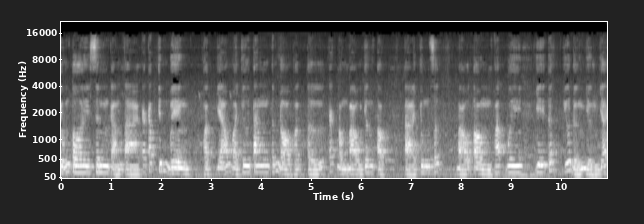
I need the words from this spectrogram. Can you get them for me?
chúng tôi xin cảm tạ các cấp chính quyền, Phật giáo và chư tăng tín đồ Phật tử các đồng bào dân tộc tại chung sức bảo tồn phát huy di tích chứa đựng những giá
